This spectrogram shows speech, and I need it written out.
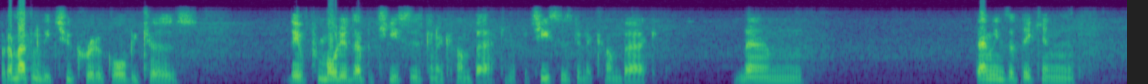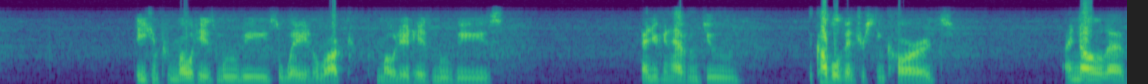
But I'm not going to be too critical because they've promoted that Batista is going to come back. And if Batista is going to come back, then that means that they can they can promote his movies the way The Rock promoted his movies and you can have him do a couple of interesting cards. I know that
